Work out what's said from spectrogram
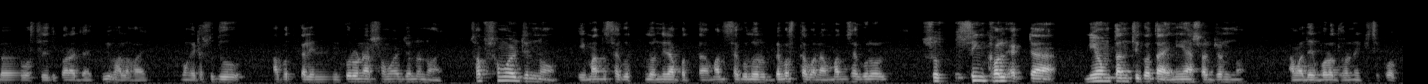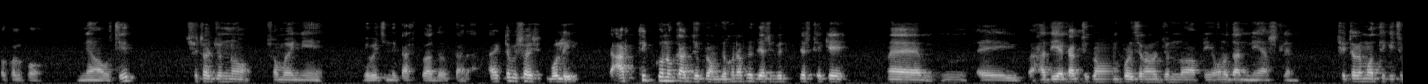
ব্যবস্থা যদি করা যায়, খুবই ভালো হয়। এবং এটা শুধু আপৎকালীন করোনার সময়ের জন্য নয়, সব সময়ের জন্য এই মাদ্রাসাগুলোর নিরাপত্তা, মাদ্রাসাগুলোর ব্যবস্থাপনা, মাদ্রাসাগুলোর সুশৃঙ্খল একটা নিয়মতান্ত্রিকতায় নিয়ে আসার জন্য আমাদের বড় ধরনের কিছু প্রকল্প নেওয়া উচিত। সেটার জন্য সময় নিয়ে ভেবেচিন্তে কাজ করা দরকার। আরেকটা বিষয় বলি, আর্থিক কোনো কার্যক্রম, যখন আপনি দেশ বিদেশ থেকে এই হাদিয়া কার্যক্রম পরিচালনার জন্য আপনি অনুদান নিয়ে আসলেন সেটার মধ্যে কিছু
